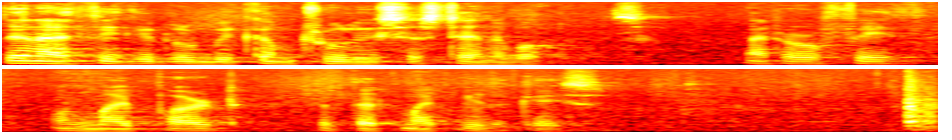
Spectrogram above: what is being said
then I think it will become truly sustainable. It's a matter of faith on my part that that might be the case. Okay.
